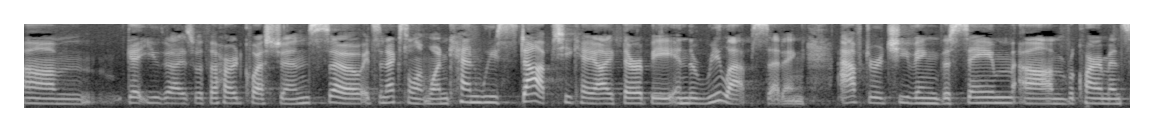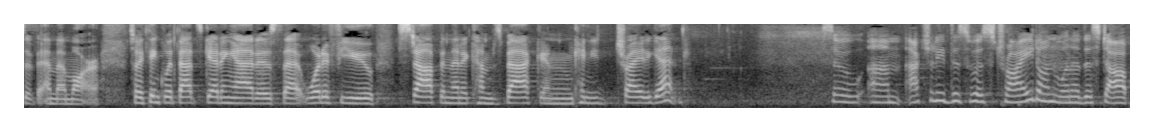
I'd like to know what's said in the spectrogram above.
um, get you guys with a hard question. So it's an excellent one. Can we stop TKI therapy in the relapse setting after achieving the same um, requirements of MMR? So I think what that's getting at is that what if you stop and then it comes back, and can you try it again? So um, actually, this was tried on one of the STOP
